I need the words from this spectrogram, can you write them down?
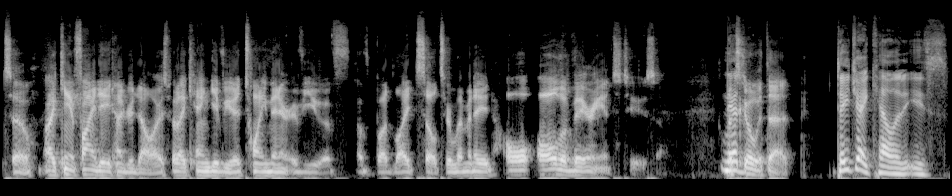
So I can't find eight hundred dollars, but I can give you a 20 minute review of, of Bud Light Seltzer Lemonade, all all the variants too. So let's Now- go with that. DJ Khaled is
